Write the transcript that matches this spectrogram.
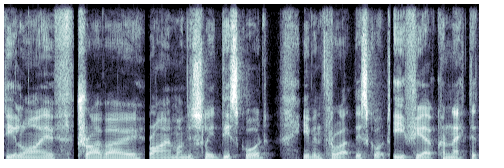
DLive trovo brime obviously discord even throughout discord. If you have connected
